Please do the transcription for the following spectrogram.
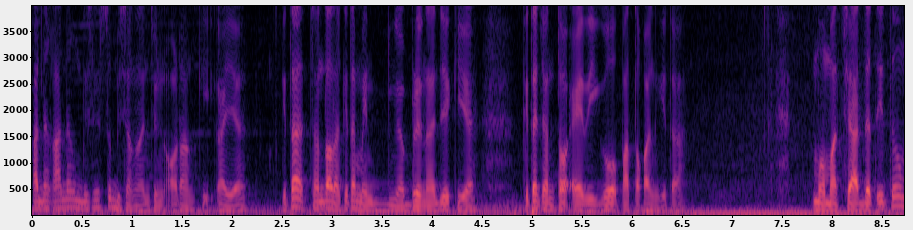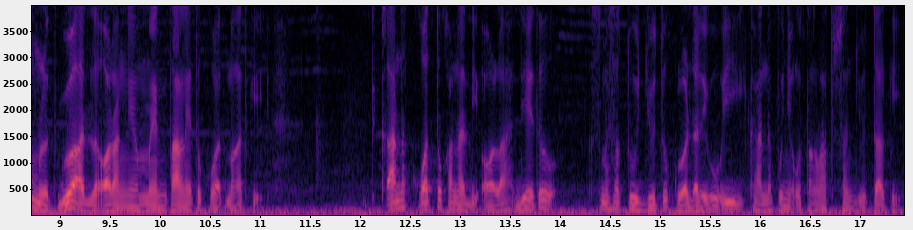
kadang-kadang bisnis tuh bisa ngancurin orang ki. Kayak kita contoh lah kita main dunia brand aja ki ya. Kita contoh Erigo patokan kita. Muhammad Syadat itu menurut gua adalah orang yang mentalnya tuh kuat banget ki. Karena kuat tuh karena diolah. Dia itu semester 7 tuh keluar dari UI karena punya utang ratusan juta ki.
